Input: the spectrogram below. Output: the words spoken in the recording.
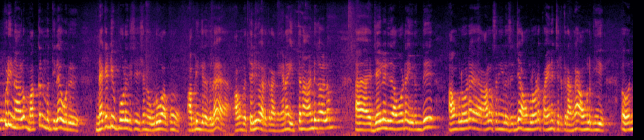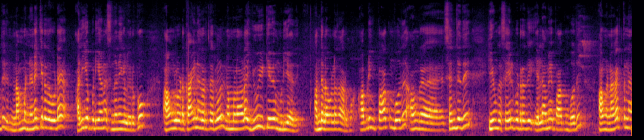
எப்படினாலும் மக்கள் மத்தியில் ஒரு நெகட்டிவ் போலரைசேஷனை உருவாக்கும் அப்படிங்கிறதுல அவங்க தெளிவாக இருக்கிறாங்க. ஏன்னா இத்தனை ஆண்டு காலம் ஜெயலலிதாவோடு இருந்து அவங்களோட ஆலோசனைகளை செஞ்சு அவங்களோட பயணிச்சிருக்கிறாங்க. அவங்களுக்கு வந்து நம்ம நினைக்கிறத விட அதிகப்படியான சிந்தனைகள் இருக்கும். அவங்களோட காய் நகர்த்தர்கள் நம்மளால் யூகிக்கவே முடியாது. அந்த லெவலில் தான் இருக்கும். அப்படின்னு பார்க்கும்போது அவங்க செஞ்சது இவங்க செயல்படுறது எல்லாமே பார்க்கும்போது அவங்க நகர்த்தின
